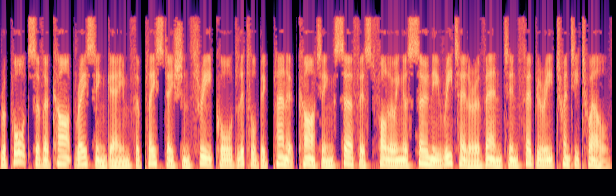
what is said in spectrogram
Reports of a kart racing game for PlayStation 3 called Little Big Planet Karting surfaced following a Sony retailer event in February 2012.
